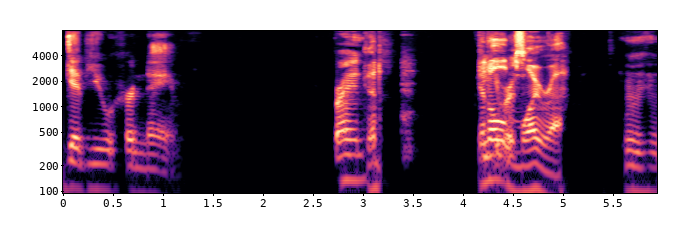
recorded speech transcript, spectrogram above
give you her name. Brian, Good. Good old Moira. hmm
